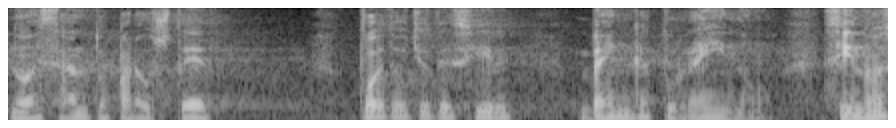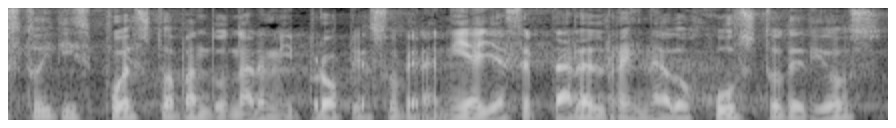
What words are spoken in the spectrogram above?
no es santo para usted? ¿Puedo yo decir venga tu reino, si no estoy dispuesto a abandonar mi propia soberanía y aceptar el reinado justo de Dios?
